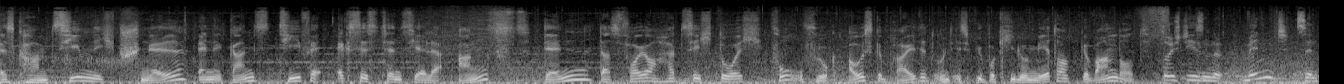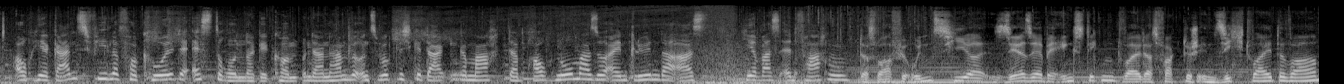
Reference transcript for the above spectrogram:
Es kam ziemlich schnell eine ganz tiefe existenzielle Angst, denn das Feuer hat sich durch Funkenflug ausgebreitet und ist über Kilometer gewandert. Durch diesen Wind sind auch hier ganz viele verkohlte Äste runtergekommen. Und dann haben wir uns wirklich gedacht, Gedanken gemacht, da braucht nur mal so ein glühender Ast hier was entfachen. Das war für uns hier sehr, sehr beängstigend, weil das faktisch in Sichtweite war.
